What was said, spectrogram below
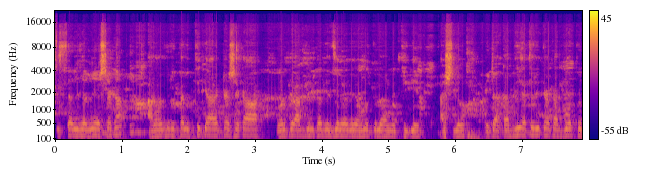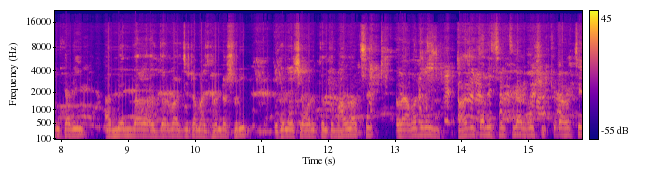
চিস্তানি জামিয়া শেখা। আর হজরত আলীর থেকে আরেকটা শেখা বরপুর আব্দুল কাদের জিলানী রহমতুল্লাহ আলীর থেকে আসলো। এটা কাদিয়া তরিকা, কাদিয়া তরিকারই মেন দরবার যেটা মাছ ভান্ডার শরীফ, এখানে এসে আমার অত্যন্ত ভালো লাগছে। তবে আমাদের এই হজরত আলী সিলসিলার বৈশিষ্ট্যটা হচ্ছে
